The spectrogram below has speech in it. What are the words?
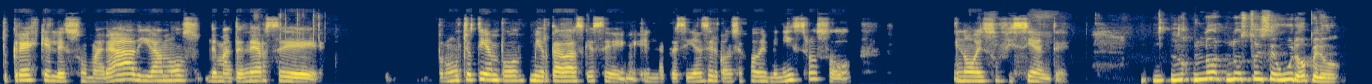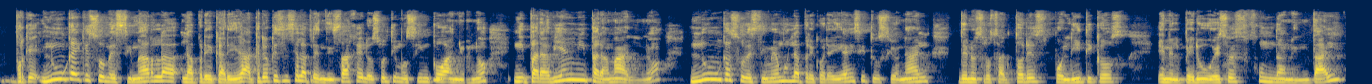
¿Tú crees que le sumará, digamos, de mantenerse por mucho tiempo Mirta Vázquez en, en la presidencia del Consejo de Ministros o no es suficiente. No, no, no, estoy seguro, pero porque nunca hay que subestimar la, la, precariedad. Creo que ese es el aprendizaje de los últimos cinco años, ¿no? Ni para bien ni para mal, ¿no? Nunca subestimemos la precariedad institucional de nuestros actores políticos en el Perú. Eso es fundamental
